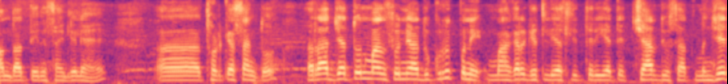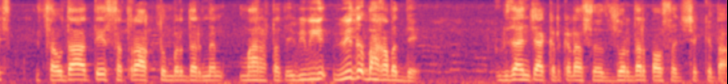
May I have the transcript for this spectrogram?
अंदाज त्यांनी सांगितलेला आहे. थोडक्यात सांगतो. राज्यातून मान्सूनने अधिकृतपणे माघार घेतली असली तरी येत्या चार दिवसात म्हणजेच चौदा ते सतरा ऑक्टोबर दरम्यान महाराष्ट्रातील विविध विविध भागामध्ये विजांच्या कडकडासह जोरदार पावसाची शक्यता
